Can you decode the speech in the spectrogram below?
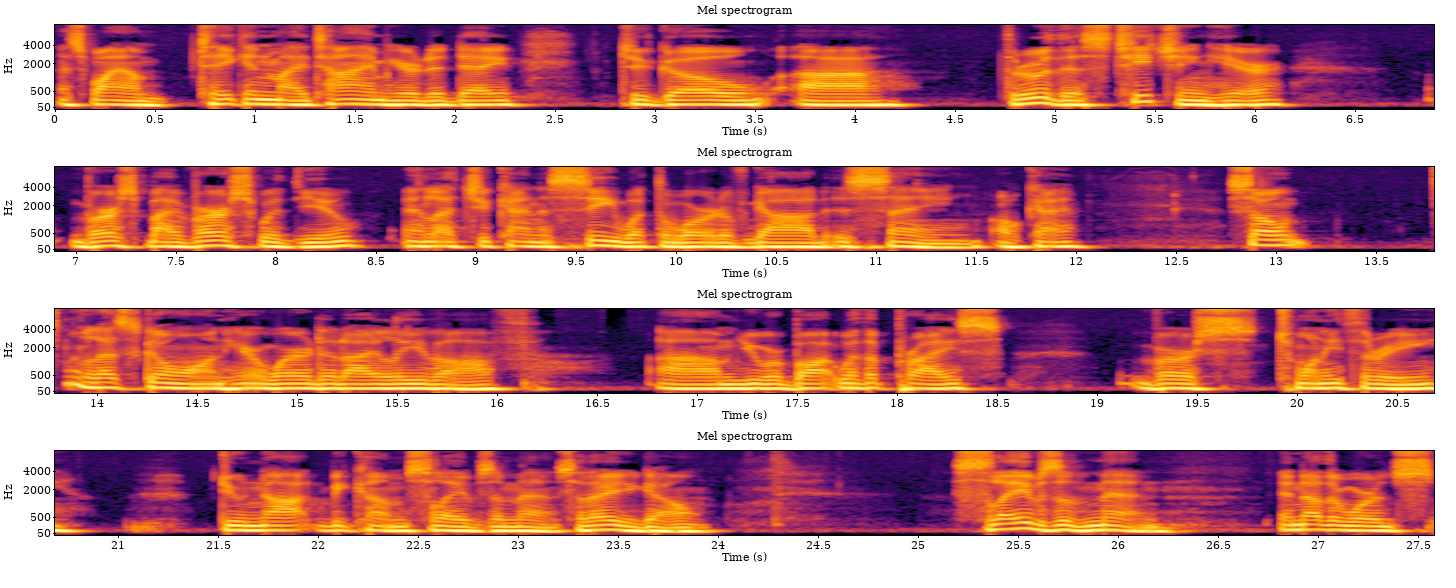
That's why I'm taking my time here today to go uh, through this teaching here, verse by verse with you, and let you kind of see what the word of God is saying, okay? So let's go on here. Where did I leave off? Um, you were bought with a price. Verse 23 do not become slaves of men. So there you go. Slaves of men. In other words,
